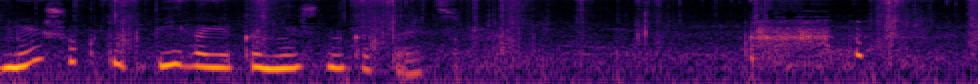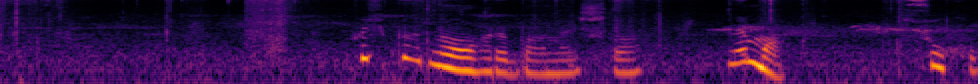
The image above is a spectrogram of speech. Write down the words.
Мишок тут бігає, звісно, капець. Хоч би одного гриба знайшла. Нема. Сухо.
